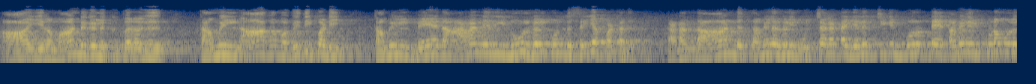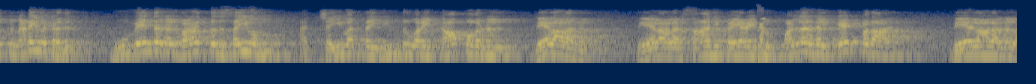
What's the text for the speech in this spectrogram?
ஆயிரம் ஆண்டுகளுக்கு பிறகு தமிழ் ஆகம விதிப்படி தமிழ் வேத அறநெறி நூல்கள் கொண்டு செய்யப்பட்டது. கடந்த ஆண்டு தமிழர்களின் உச்சகட்ட எழுச்சியின் பொருட்டே தமிழில் குடமுழுக்கு நடைபெற்றது. மூவேந்தர்கள் வளர்த்தது சைவம். அச்சைவத்தை இன்று வரை காப்பவர்கள் வேளாளர்கள். வேளாளர் சாதி பெயரை பல்லர்கள் கேட்பதால் வேளாளர்கள்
